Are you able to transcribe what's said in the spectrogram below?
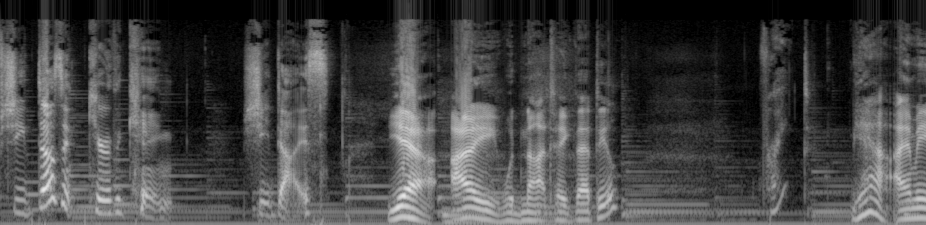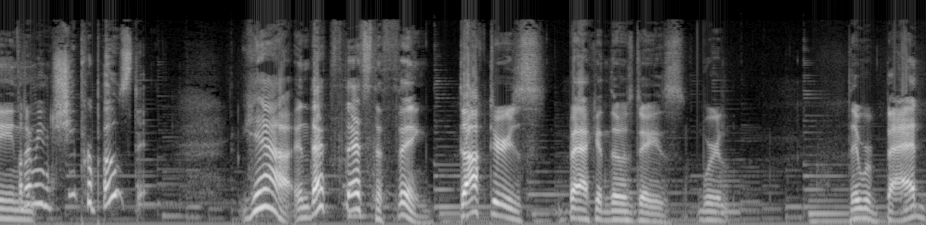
she doesn't cure the king, she dies. yeah. I would not take that deal. Right? Yeah, I mean, But I mean, she proposed it. Yeah, and that's that's the thing. Doctors back in those days were they were bad.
